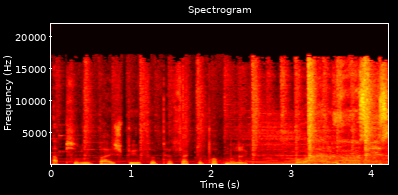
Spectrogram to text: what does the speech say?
absolut Beispiel für perfekte Popmusik. Wild horses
